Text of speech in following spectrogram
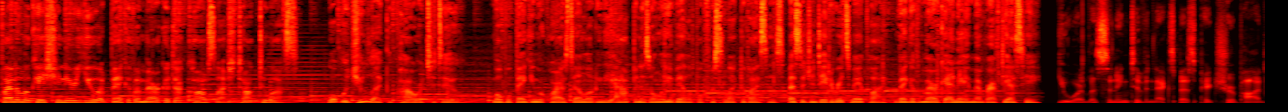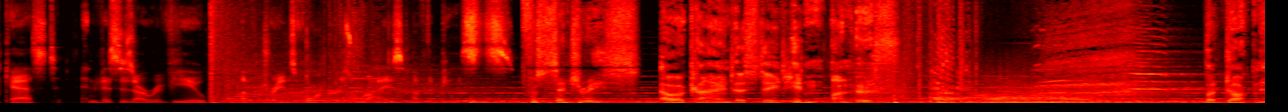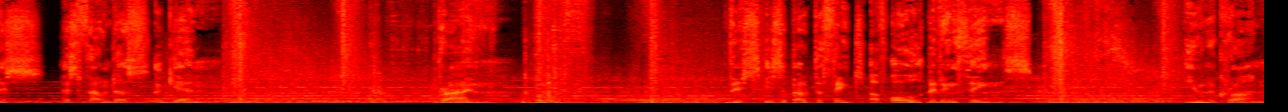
Find a location near you at bankofamerica.com slash talk to us. What would you like the power to do? Mobile banking requires downloading the app and is only available for select devices. Message and data rates may apply. Bank of America and a member FDIC. You are listening to the Next Best Picture podcast, and this is our review of Transformers Rise of the Beasts. For centuries, our kind has stayed hidden on Earth. But darkness has found us again. Prime. This is about the fate of all living things. Unicron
